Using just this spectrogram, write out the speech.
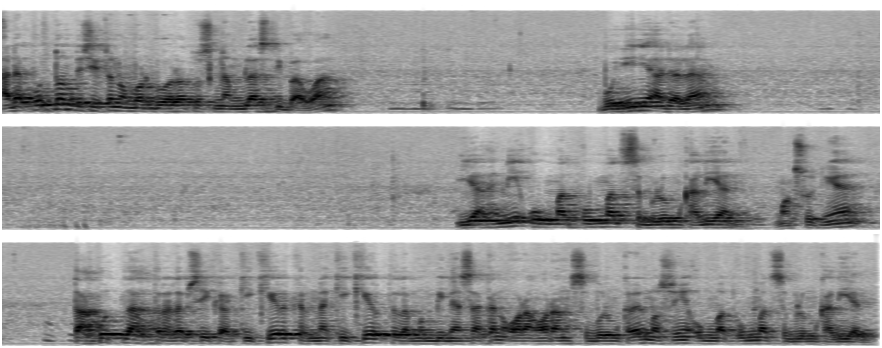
Ada putun di situ nomor 216 di bawah. Bunyinya adalah yakni umat-umat sebelum kalian. Maksudnya takutlah terhadap sikap kikir karena kikir telah membinasakan orang-orang sebelum kalian, maksudnya umat-umat sebelum kalian.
